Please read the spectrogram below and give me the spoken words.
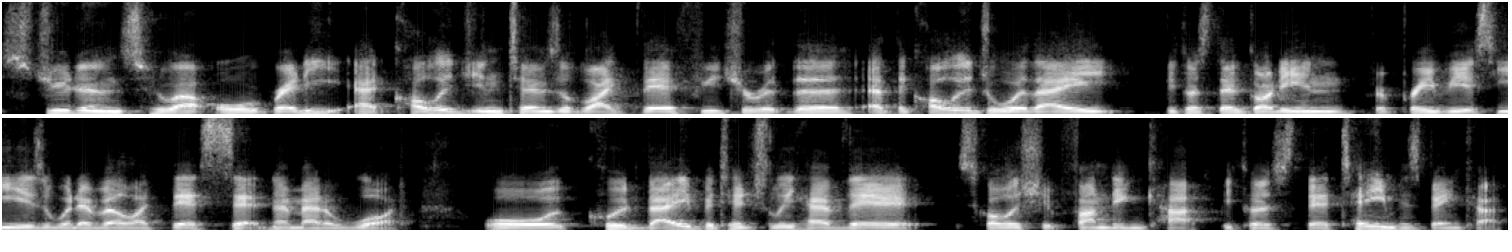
students who are already at college in terms of like their future at the at the college, or are they because they've got in for previous years or whatever, like they're set no matter what? Or could they potentially have their scholarship funding cut because their team has been cut?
